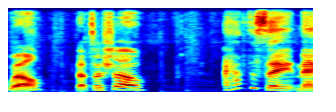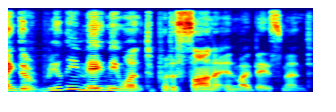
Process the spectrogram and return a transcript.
Well, that's our show. I have to say, Magda really made me want to put a sauna in my basement.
